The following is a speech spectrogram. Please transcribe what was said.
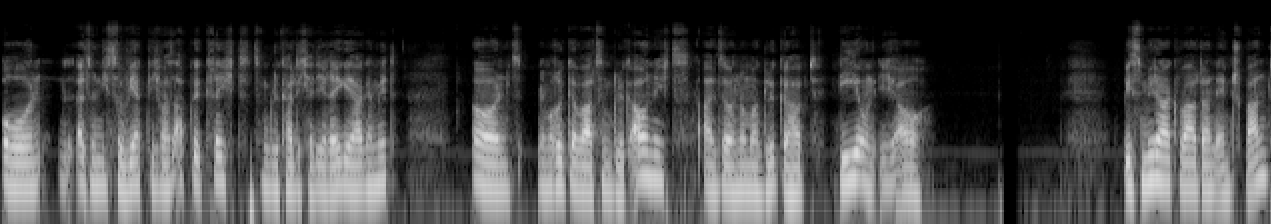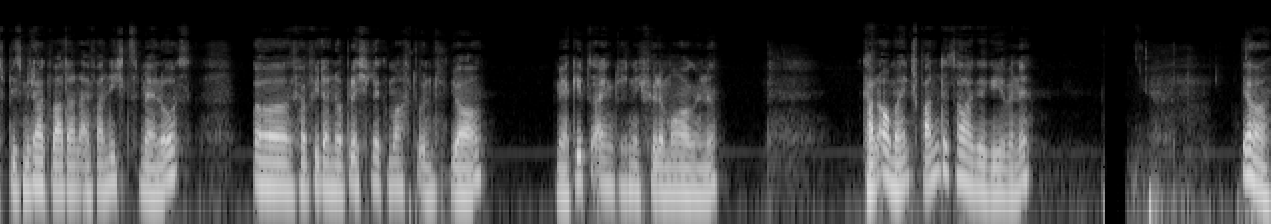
Und also nicht so wirklich was abgekriegt. Zum Glück hatte ich ja die Regenjacke mit. Und im Rücken war zum Glück auch nichts. Also nochmal Glück gehabt. Die und ich auch. Bis Mittag war dann entspannt, bis Mittag war dann einfach nichts mehr los. Äh, ich habe wieder nur Blechle gemacht und ja, mehr gibt's eigentlich nicht für den Morgen, ne? Kann auch mal entspannte Tage geben, ne? Ja,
